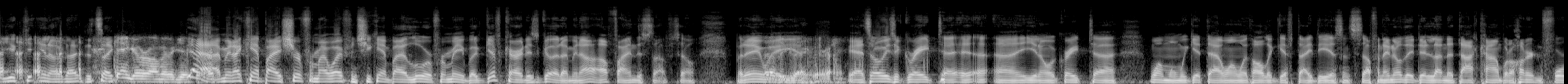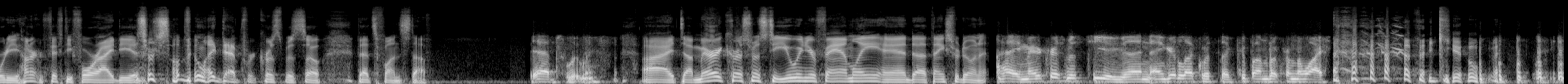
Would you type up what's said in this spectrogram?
you, you know, it's like can't go a gift yeah. I mean, I can't buy a shirt for my wife, and she can't buy a lure for me. But gift card is good. I mean, I'll, I'll find the stuff. So, but anyway, exactly right. yeah, it's always a great, uh, uh, uh, you know, a great uh, one when we get that one with all the gift ideas and stuff. And I know they did it on the dot com with 140, 154 ideas or something like that for Christmas. So that's fun stuff. Yeah, absolutely. All right. Uh, Merry Christmas to you and your family, and uh, thanks for doing it. Hey, Merry Christmas to you, and, and good luck with the coupon book from the wife. Thank you.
